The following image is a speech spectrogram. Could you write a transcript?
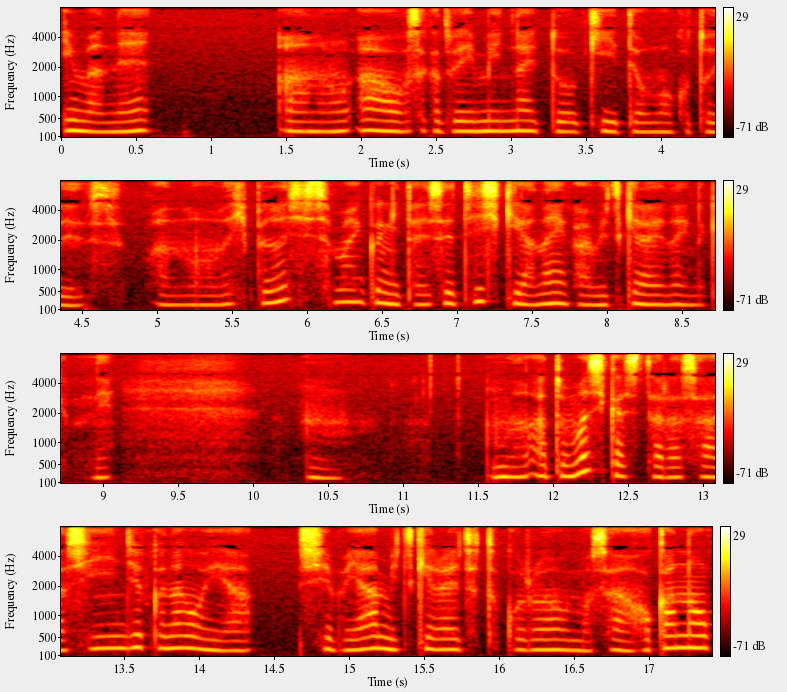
今ねあのああ大阪ドリーミンナイトを聞いて思うことです。あのヒプノシスマイクに対する知識がないから見つけられないんだけどね。うん。まあ、あともしかしたらさ新宿名古屋渋谷見つけられたところもさ他の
